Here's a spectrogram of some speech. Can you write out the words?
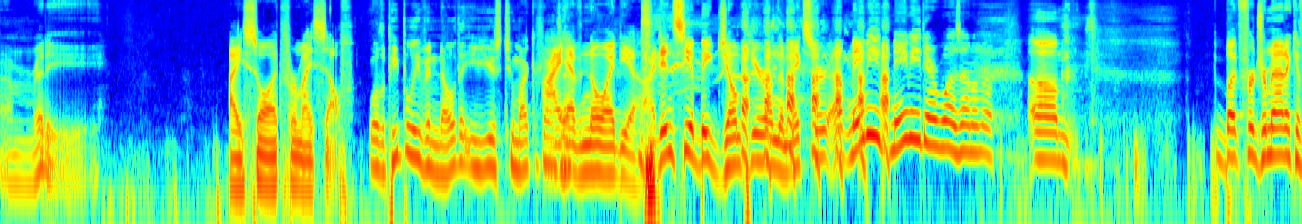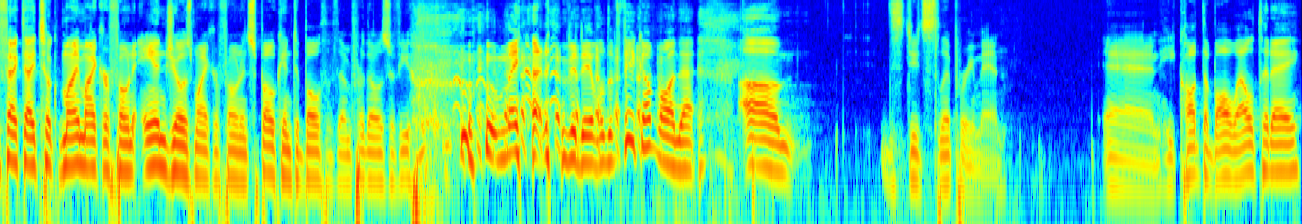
I'm ready. I saw it for myself. Will the people even know that you use two microphones? I then? have no idea. I didn't see a big jump here on the mixer. Uh, maybe maybe there was. I don't know. Um, but for dramatic effect, I took my microphone and Joe's microphone and spoke into both of them. For those of you who may not have been able to pick up on that, um, this dude's slippery, man. And he caught the ball well today.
